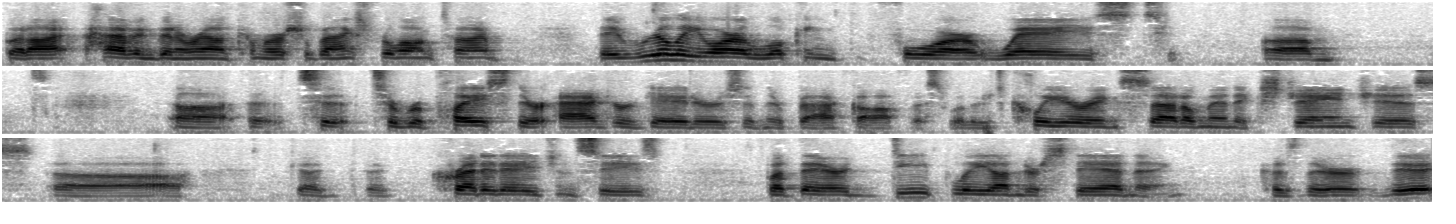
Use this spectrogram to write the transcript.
but I, having been around commercial banks for a long time, they really are looking for ways to, um, uh, to, to replace their aggregators in their back office, whether it's clearing, settlement, exchanges, uh, credit agencies but they are deeply understanding because they're, they,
